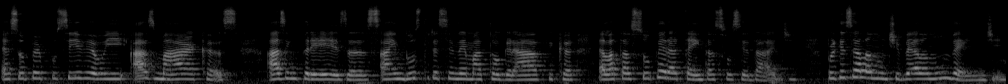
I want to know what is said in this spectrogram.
é super possível e as marcas, as empresas, a indústria cinematográfica, ela tá super atenta à sociedade. Porque se ela não tiver, ela não vende,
